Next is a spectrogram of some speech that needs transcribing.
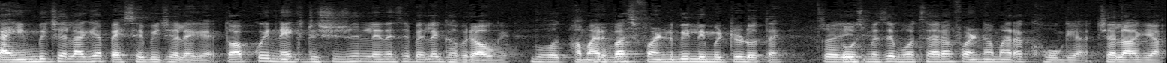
टाइम भी चला गया पैसे भी चले गए। तो आप कोई नेक्स्ट डिसीज़न लेने से पहले घबराओगे। हमारे पास फंड भी लिमिटेड होता है। तो उसमें से बहुत सारा फंड हमारा खो गया चला गया।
